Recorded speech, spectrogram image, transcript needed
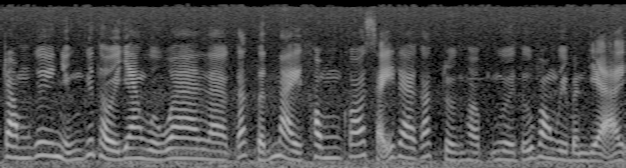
trong cái những cái thời gian vừa qua là các tỉnh này không có xảy ra các trường hợp người tử vong vì bệnh dạy.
